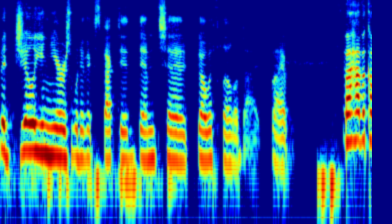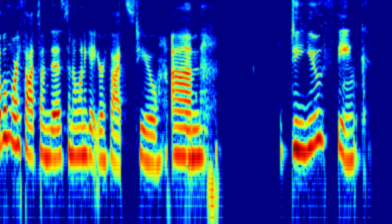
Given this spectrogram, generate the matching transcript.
bajillion years would have expected them to go with lilibet but so i have a couple more thoughts on this and i want to get your thoughts too. Um, do you think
